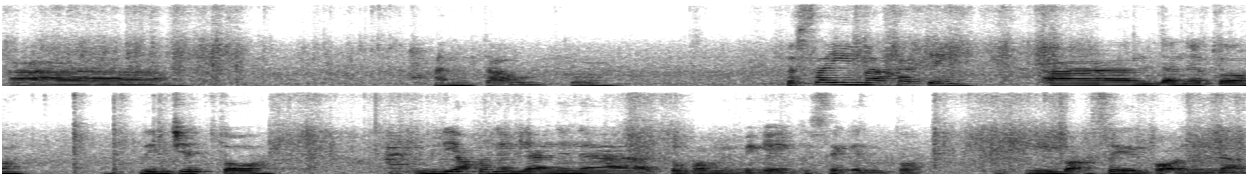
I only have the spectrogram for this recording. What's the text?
ah, uh, anong tawag to? Basta yung makating, uh, ano to, legit to. Hindi ako nagano na ito pamimigay kasi ganito. Yung iba kasi po ano lang,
